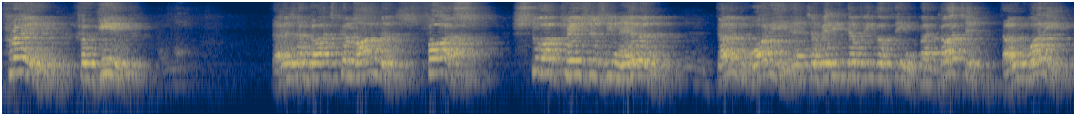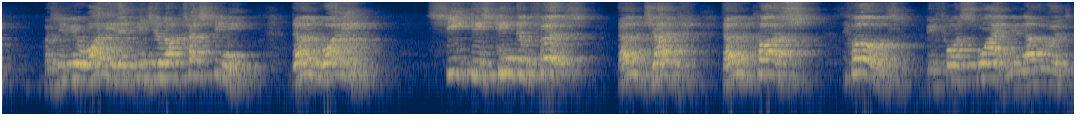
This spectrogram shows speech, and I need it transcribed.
Pray. Forgive. Those are God's commandments. Fast. Store up treasures in heaven. Don't worry. That's a very difficult thing. But God said, don't worry. Because if you worry, that means you're not trusting me. Don't worry. Seek his kingdom first. Don't judge. Don't cast pearls before swine. In other words,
